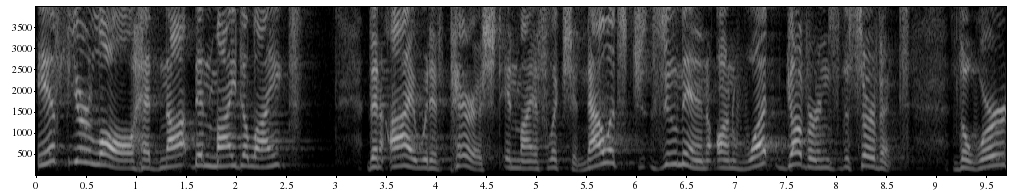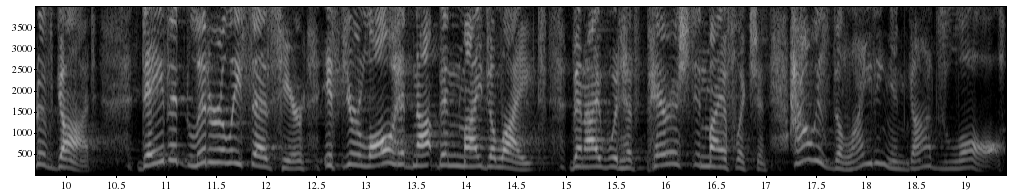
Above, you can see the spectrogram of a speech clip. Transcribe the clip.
If your law had not been my delight, then I would have perished in my affliction. Now let's zoom in on what governs the servant the word of God. David literally says here, if your law had not been my delight, then I would have perished in my affliction. How is delighting in God's law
